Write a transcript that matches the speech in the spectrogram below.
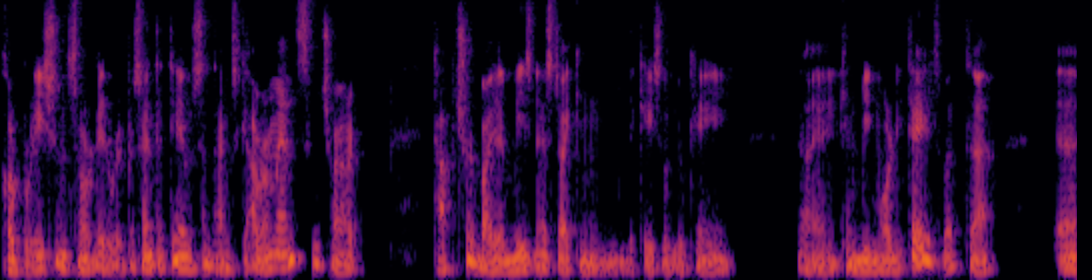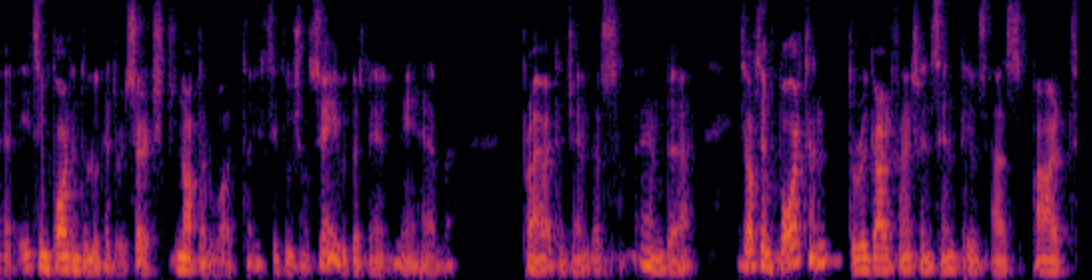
corporations or their representatives, sometimes governments, which are captured by the business, like in the case of UK, uh, it can be more details, but uh, uh, it's important to look at research, not at what institutions say, because they may have private agendas. And uh, it's also important to regard financial incentives as part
